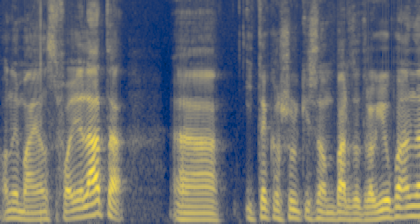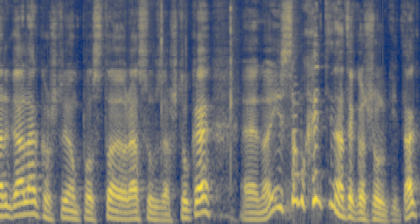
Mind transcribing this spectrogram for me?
one mają swoje lata. I te koszulki są bardzo drogie u pana Nergala, kosztują po 100 eurasów za sztukę, e, no i są chętni na te koszulki, tak?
